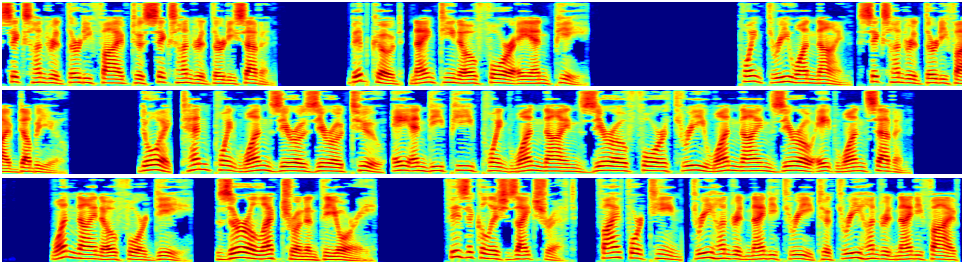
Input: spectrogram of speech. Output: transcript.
635–637. Bibcode, 1904 ANP. .319, 635W doi 10.1002 ANDP.19043190817 1904d zur Elektronentheorie Physikalische Zeitschrift 514 393 to 395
